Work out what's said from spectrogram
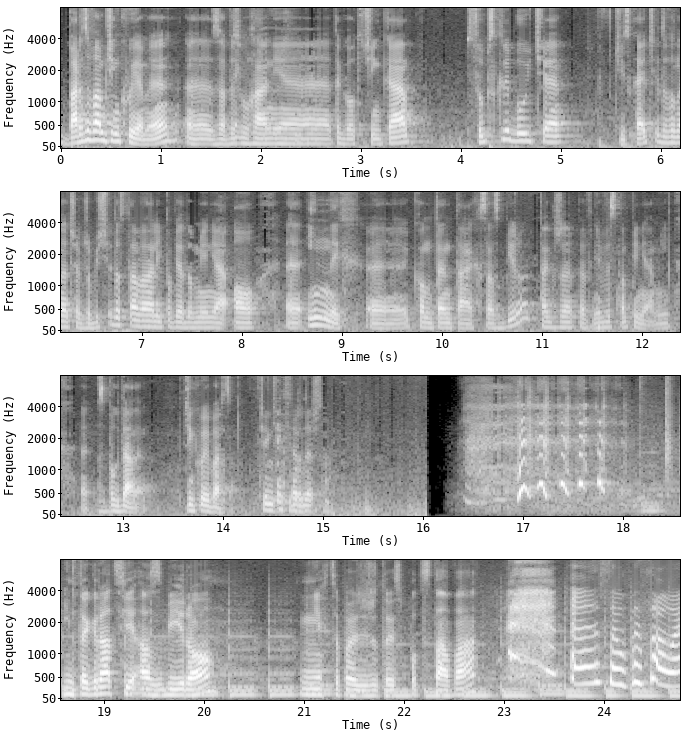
Bardzo Wam dziękujemy za wysłuchanie tego odcinka. Subskrybujcie, wciskajcie dzwoneczek, żebyście dostawali powiadomienia o e, innych e, kontentach z Asbiro, także pewnie wystąpieniami e, z Bogdanem. Dziękuję bardzo. Dzięki Dzięki serdeczne. integrację Asbiro. Nie chcę powiedzieć, że to jest podstawa. Są wesołe.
